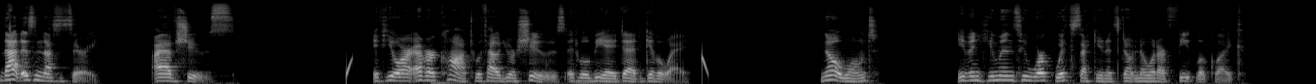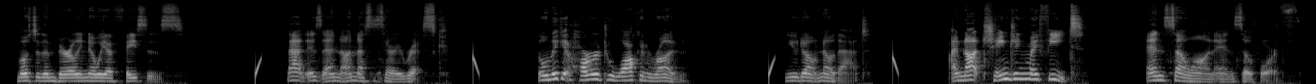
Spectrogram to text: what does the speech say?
That isn't necessary. I have shoes. If you are ever caught without your shoes, it will be a dead giveaway. No, it won't. Even humans who work with sec units don't know what our feet look like. Most of them barely know we have faces. That is an unnecessary risk. It will make it harder to walk and run. You don't know that. I'm not changing my feet. And so on and so forth.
